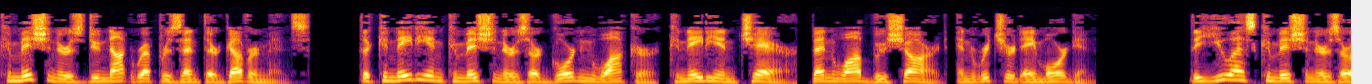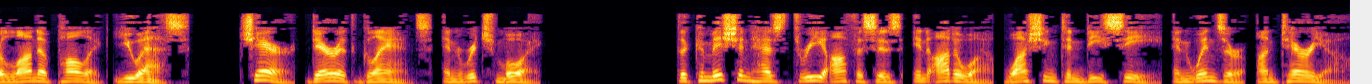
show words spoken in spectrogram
Commissioners do not represent their governments. The Canadian commissioners are Gordon Walker Canadian Chair, Benoit Bouchard, and Richard A. Morgan. The U.S. commissioners are Lana Pollack U.S. Chair, Dereth Glance, and Rich Moy. The Commission has three offices, in Ottawa, Washington, D.C., and Windsor, Ontario.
